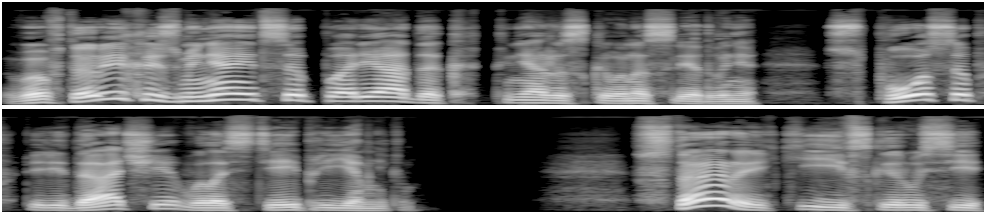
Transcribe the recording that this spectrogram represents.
Во-вторых, изменяется порядок княжеского наследования, способ передачи властей преемникам. В старой Киевской Руси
